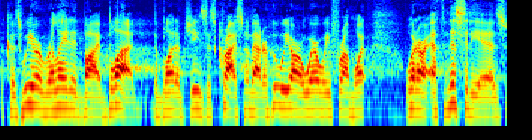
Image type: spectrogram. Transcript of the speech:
because we are related by blood, the blood of Jesus Christ, no matter who we are, where we're from, what, what our ethnicity is.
